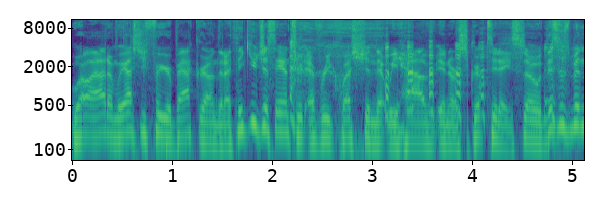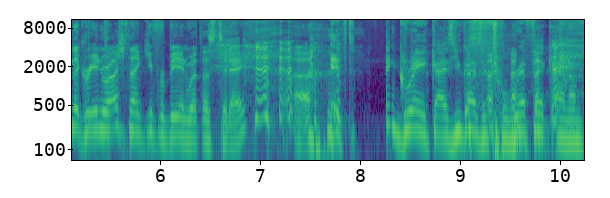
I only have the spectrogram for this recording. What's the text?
Well, Adam, we asked you for your background, and I think you just answered every question that we have in our script today. So this has been the Green Rush. Thank you for being with us today. Uh, it's been great, guys. You guys are terrific, and I'm,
